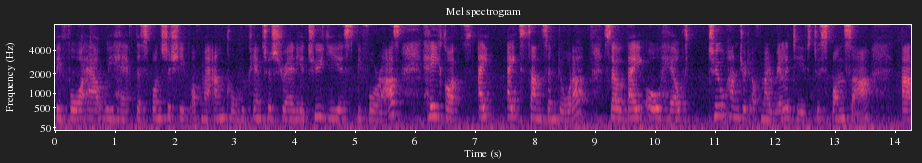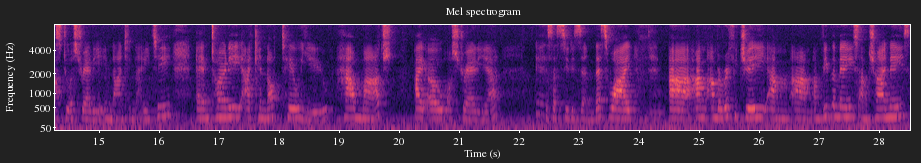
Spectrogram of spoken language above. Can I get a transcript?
before our, we have the sponsorship of my uncle who came to Australia two years before us. He got eight, eight sons and daughter, so they all helped 200 of my relatives to sponsor us to Australia in 1980. And Tony, I cannot tell you how much I owe Australia as a citizen. That's why uh, I'm, I'm a refugee, I'm, um, I'm Vietnamese, I'm Chinese,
